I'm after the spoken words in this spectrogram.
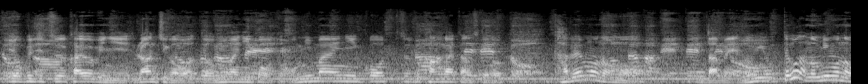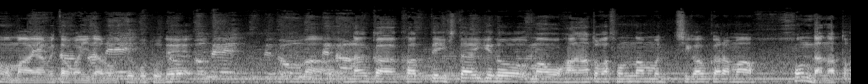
翌日火曜日にランチが終わってお見舞いに行こうとお見舞いに行こうってずっと考えたんですけど食べ物もダメ。飲みってことは飲み物もまあやめた方がいいだろうってことでまあなんか買っていきたいけどまあお花とかそんなんも違うからまあ本だなと。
